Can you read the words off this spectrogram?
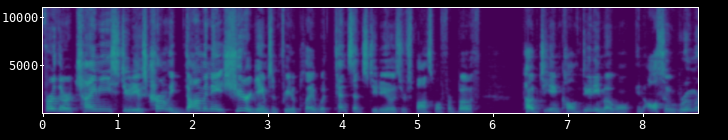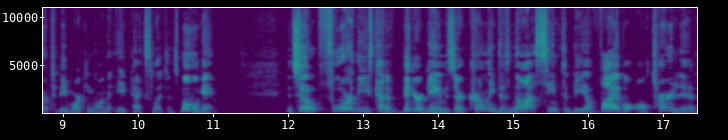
Further, Chinese studios currently dominate shooter games in free-to-play with Tencent Studios responsible for both PUBG and Call of Duty Mobile, and also rumored to be working on the Apex Legends mobile game. And so, for these kind of bigger games, there currently does not seem to be a viable alternative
